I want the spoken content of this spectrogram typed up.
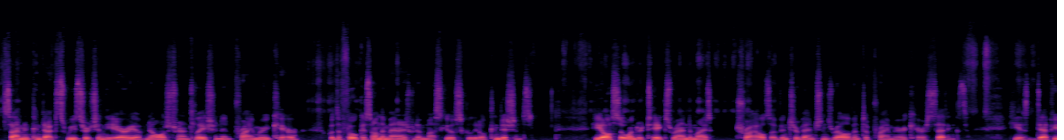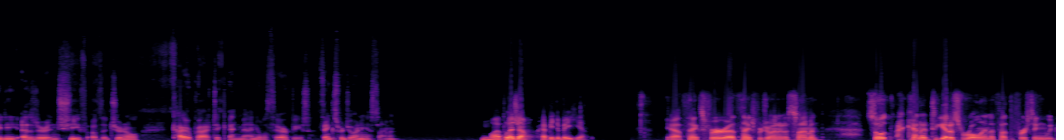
Simon conducts research in the area of knowledge translation in primary care with a focus on the management of musculoskeletal conditions. He also undertakes randomized trials of interventions relevant to primary care settings. He is Deputy Editor in Chief of the journal Chiropractic and Manual Therapies. Thanks for joining us, Simon. My pleasure. Happy to be here. Yeah, thanks for uh, thanks for joining us, Simon. So, kind of to get us rolling, I thought the first thing we'd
